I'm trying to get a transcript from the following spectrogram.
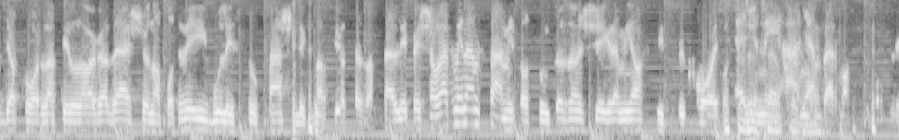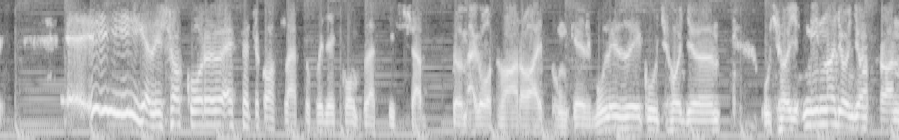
gyakorlatilag az első napot végigbulisztuk, második nap jött ez a fellépés, ahol hát mi nem számítottunk közönségre, mi azt hittük, hogy Ott egy 50 néhány ember maximum. Igen, és akkor egyszer csak azt láttuk, hogy egy komplett kisebb tömeg ott van rajtunk és bulizik, úgyhogy, úgyhogy mi nagyon gyakran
